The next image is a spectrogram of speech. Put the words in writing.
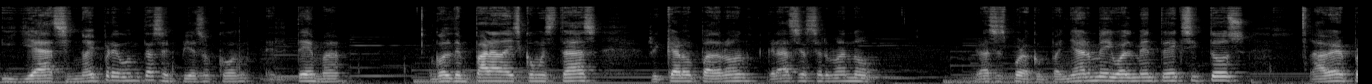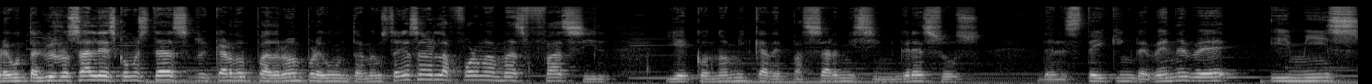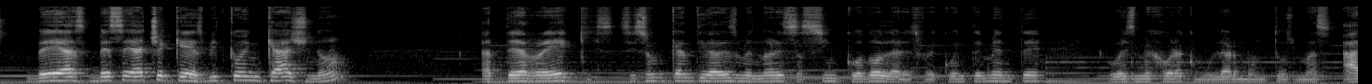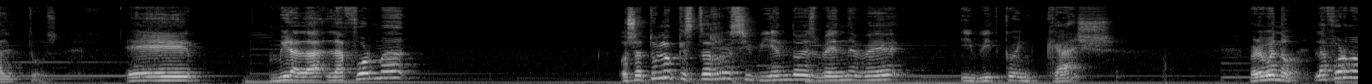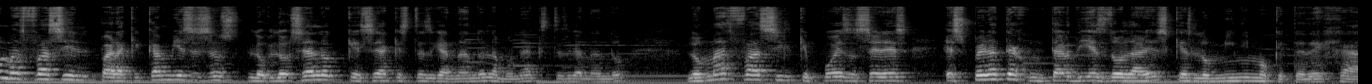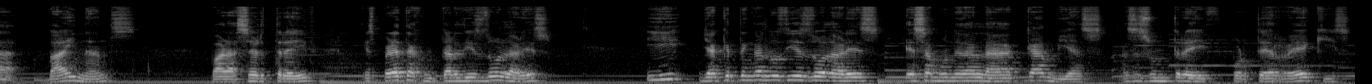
Y ya, si no hay preguntas, empiezo con el tema. Golden Paradise, ¿cómo estás? Ricardo Padrón, gracias hermano. Gracias por acompañarme. Igualmente, éxitos. A ver, pregunta Luis Rosales, ¿cómo estás? Ricardo Padrón pregunta, me gustaría saber la forma más fácil y económica de pasar mis ingresos del staking de BNB y mis BCH, que es Bitcoin Cash, ¿no? A TRX, si son cantidades menores a 5 dólares frecuentemente o es mejor acumular montos más altos. Eh, Mira, la, forma... O sea, tú lo que estás recibiendo es BNB y Bitcoin Cash. Pero bueno, la forma más fácil para que cambies esos, lo, sea lo que sea que estés ganando, en la moneda que estés ganando, lo más fácil que puedes hacer es espérate a juntar 10 dólares, que es lo mínimo que te deja Binance para hacer trade espérate a juntar 10 dólares y ya que tengas los 10 dólares, esa moneda la cambias, haces un trade por TRX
